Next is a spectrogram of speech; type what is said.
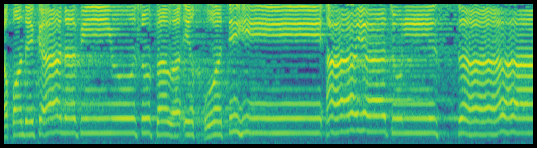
لقد كان في يوسف وإخوته آيات للسائل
